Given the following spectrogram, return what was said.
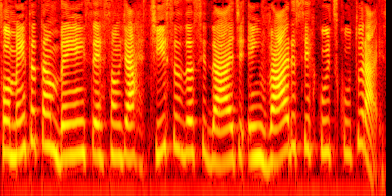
Fomenta também a inserção de artistas da cidade em vários circuitos culturais.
